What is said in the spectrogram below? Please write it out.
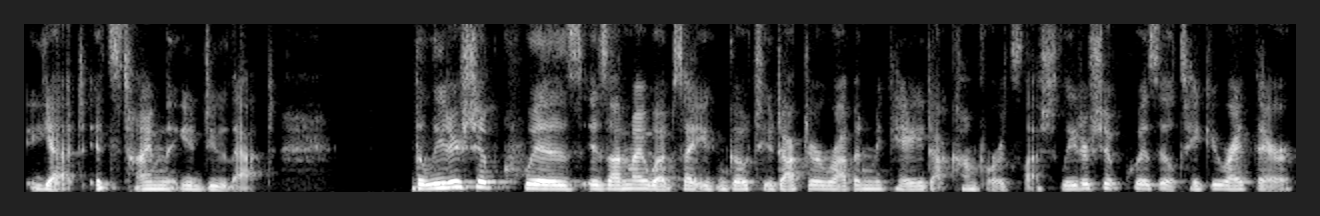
yet, it's time that you do that. The leadership quiz is on my website. You can go to drrobinmckay.com forward slash leadership quiz. It'll take you right there.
